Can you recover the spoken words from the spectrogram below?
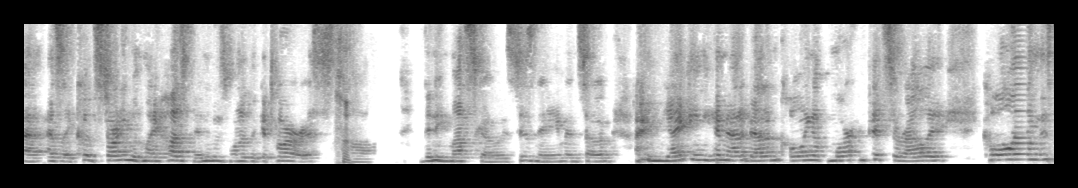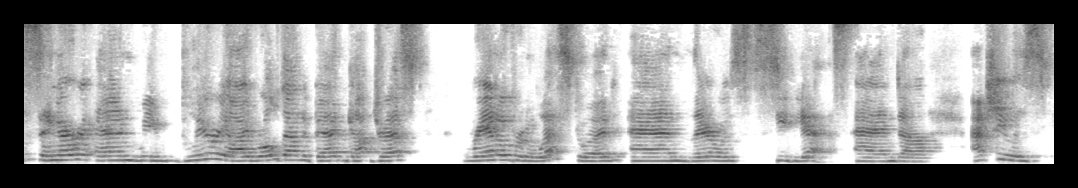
uh, as I could, starting with my husband, who's one of the guitarists. uh, Vinny Musco is his name. And so I'm, I'm yanking him out of bed. I'm calling up Martin Pizzarelli, calling the singer, and we bleary eyed rolled out of bed, got dressed, ran over to Westwood, and there was CBS. And uh, actually, it was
